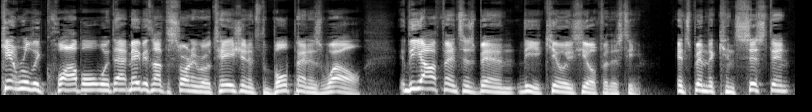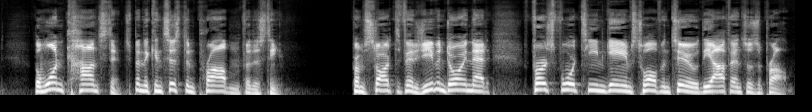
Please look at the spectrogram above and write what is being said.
can't really quabble with that. Maybe it's not the starting rotation, it's the bullpen as well. The offense has been the Achilles heel for this team. It's been the consistent, the one constant. It's been the consistent problem for this team from start to finish. Even during that first 14 games, 12 and 2, the offense was a problem.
